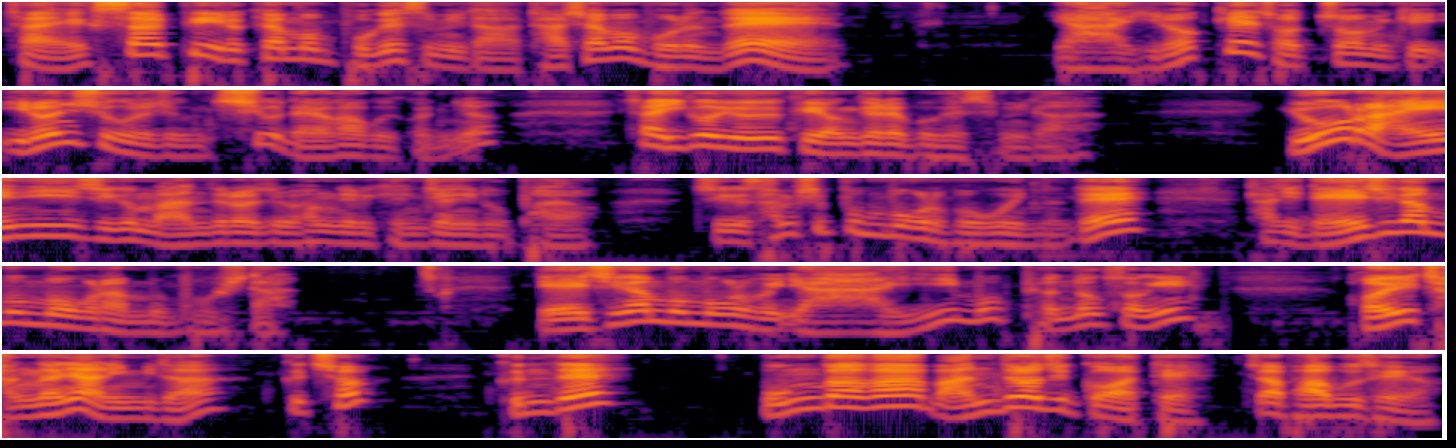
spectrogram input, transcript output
자, XRP 이렇게 한번 보겠습니다. 다시 한번 보는데, 야, 이렇게 저점, 이렇게 이런 식으로 지금 치고 내려가고 있거든요. 자, 이거 이렇게 연결해 보겠습니다. 요 라인이 지금 만들어질 확률이 굉장히 높아요. 지금 30분봉으로 보고 있는데, 다시 4시간 분봉으로 한번 봅시다. 4시간 분봉으로 보면, 야, 이 뭐 변동성이 거의 장난이 아닙니다. 그쵸? 근데 뭔가가 만들어질 것 같아. 자, 봐보세요.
